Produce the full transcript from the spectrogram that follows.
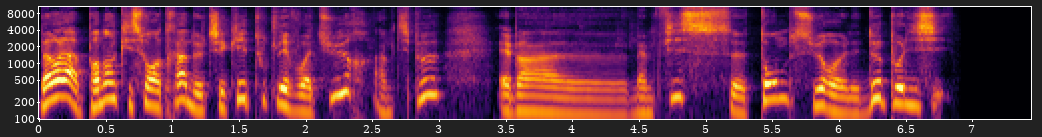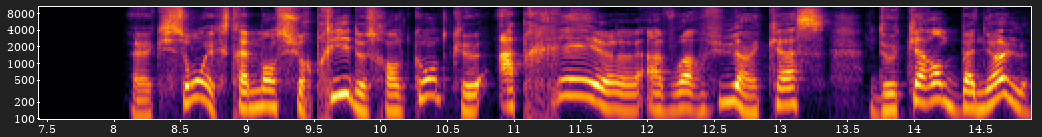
ben voilà, pendant qu'ils sont en train de checker toutes les voitures, un petit peu, et eh ben euh, Memphis tombe sur les deux policiers. Euh, qui sont extrêmement surpris de se rendre compte que après avoir vu un casse de 40 bagnoles,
